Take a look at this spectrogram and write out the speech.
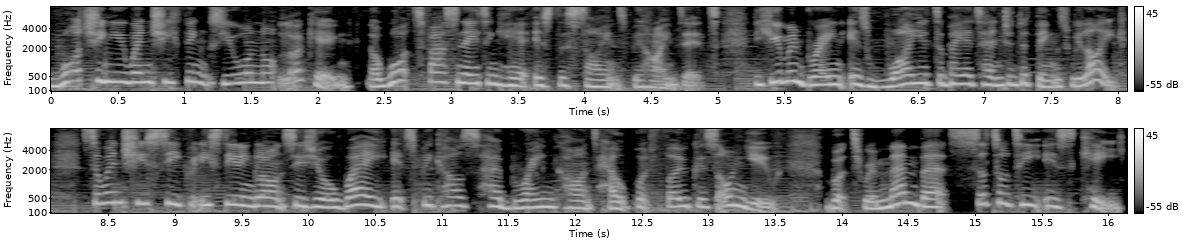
watching you when she thinks you're not looking. Now, what's fascinating here is the science behind it. The human brain is wired to pay attention to things we like. So when she's secretly stealing glances your way, it's because her brain can't help but focus on you. But remember, subtlety is key.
